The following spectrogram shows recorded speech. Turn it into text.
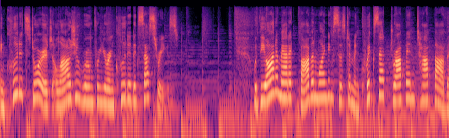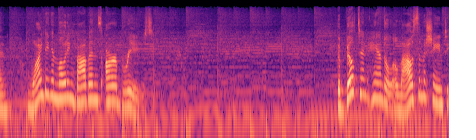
Included storage allows you room for your included accessories. With the automatic bobbin winding system and quickset drop-in top bobbin, winding and loading bobbins are a breeze. The built-in handle allows the machine to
